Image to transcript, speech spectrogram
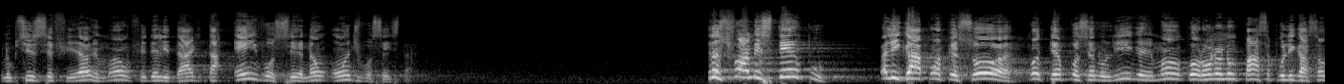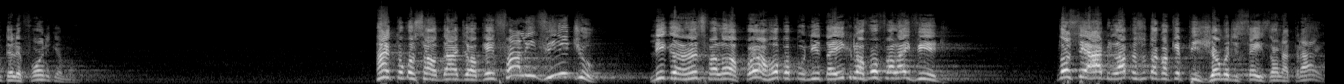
eu não preciso ser fiel, irmão. Fidelidade está em você, não onde você está. Transforme esse tempo para ligar para uma pessoa. Quanto tempo você não liga, irmão? Corona não passa por ligação telefônica, irmão. Ai, estou com saudade de alguém. Fala em vídeo. Liga antes, fala, ó, põe a roupa bonita aí que nós vamos falar em vídeo. Você abre lá, a pessoa está com aquele pijama de seis anos atrás.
